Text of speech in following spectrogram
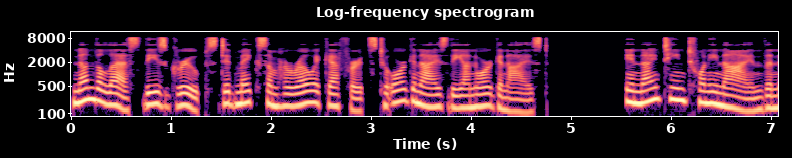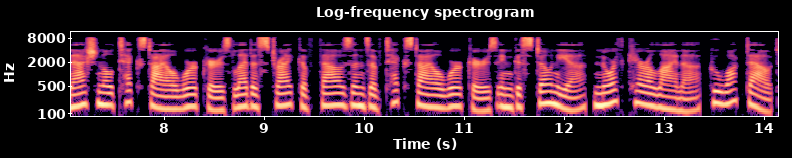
Nonetheless these groups did make some heroic efforts to organize the unorganized. In 1929 the National Textile Workers led a strike of thousands of textile workers in Gastonia, North Carolina, who walked out,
